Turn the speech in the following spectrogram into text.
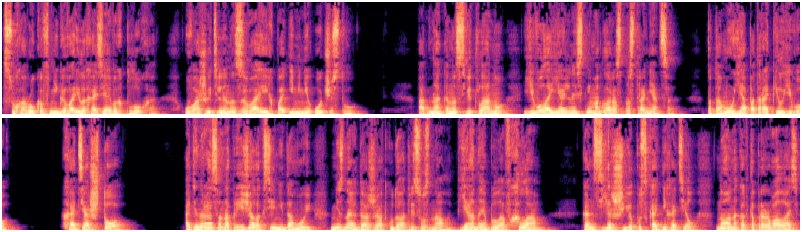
Сухоруков не говорил о хозяевах плохо, уважительно называя их по имени-отчеству. Однако на Светлану его лояльность не могла распространяться, потому я поторопил его. Хотя что? Один раз она приезжала к Ксении домой, не знаю даже, откуда адрес узнала. Пьяная была, в хлам. Консьерж ее пускать не хотел, но она как-то прорвалась,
